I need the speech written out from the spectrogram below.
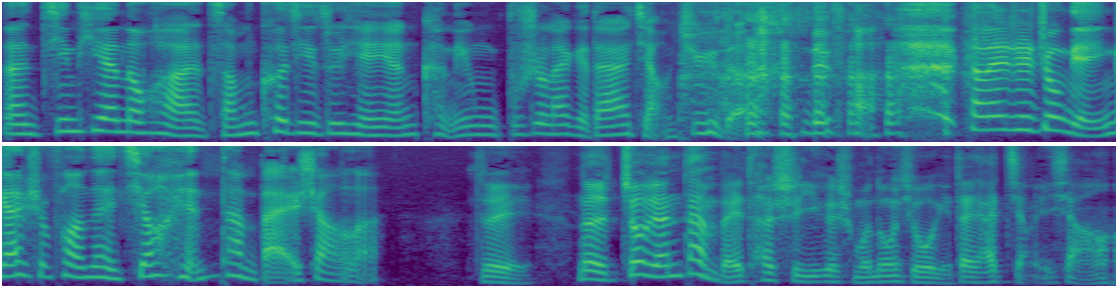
那今天的话，咱们科技最前沿肯定不是来给大家讲剧的，对吧？看来这重点应该是放在胶原蛋白上了。对，那胶原蛋白它是一个什么东西？我给大家讲一下啊。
